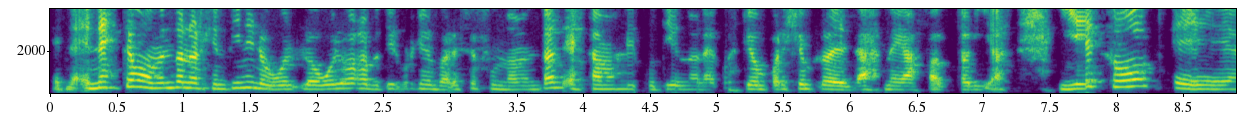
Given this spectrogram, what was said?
En, este momento en Argentina, y lo, vuelvo a repetir porque me parece fundamental, estamos discutiendo la cuestión, por ejemplo, de las megafactorías. Y eso eh,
